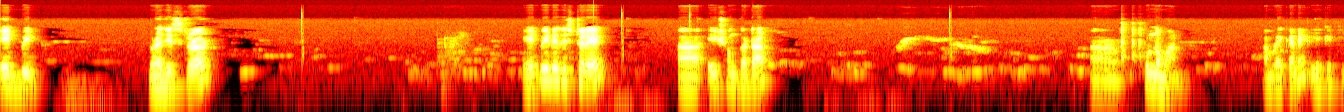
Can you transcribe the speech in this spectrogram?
eight bit register eight bit রেজিস্টারে এই সংখ্যাটার পূর্ণমান আমরা এখানে লিখেছি।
